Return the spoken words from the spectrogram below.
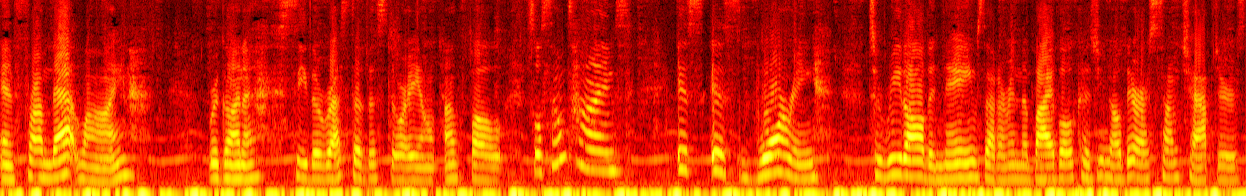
And from that line, we're going to see the rest of the story unfold. So sometimes it's it's boring to read all the names that are in the Bible because you know there are some chapters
